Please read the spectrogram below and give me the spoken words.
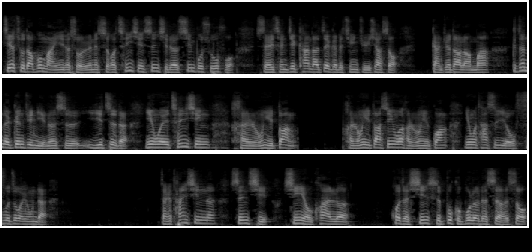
接触到不满意的所缘的时候，嗔心升起的心不舒服。谁曾经看到这个的，请举一下手，感觉到了吗？真的根据理论是一致的，因为嗔心很容易断，很容易断，是因为很容易关，因为它是有副作用的。这个贪心呢，升起心有快乐，或者心是不苦不乐的舍受，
